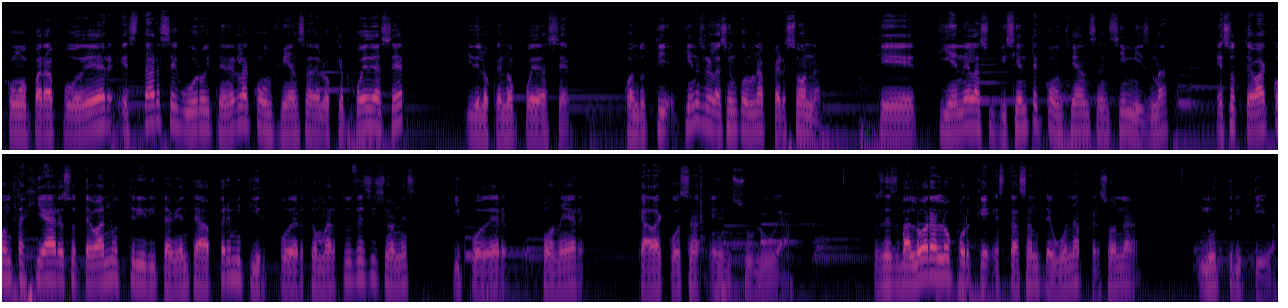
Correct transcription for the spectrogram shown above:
como para poder estar seguro y tener la confianza de lo que puede hacer y de lo que no puede hacer. Cuando tienes relación con una persona tiene la suficiente confianza en sí misma, eso te va a contagiar, eso te va a nutrir y también te va a permitir poder tomar tus decisiones y poder poner cada cosa en su lugar. Entonces valóralo porque estás ante una persona nutritiva.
